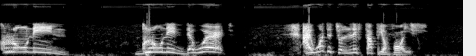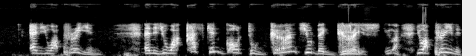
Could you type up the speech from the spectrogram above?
groaning, groaning, the word. I wanted to lift up your voice and you are praying and you are asking God to grant you the grace. You are you are praying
